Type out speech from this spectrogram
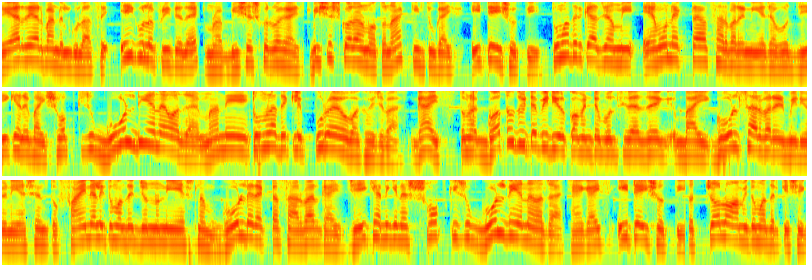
রেয়ার রেয়ার বান্ডেলগুলো আছে, এইগুলো ফ্রিতে দেয়। তোমরা বিশ্বাস করবে গাইস বিশ্বাস করার মতো না, কিন্তু গাইস এটাই সত্যি। তোমাদেরকে আজ আমি এমন একটা সার্ভারে নিয়ে যাব যেখানে ভাই সবকিছু গোল্ড দিয়ে নেওয়া যায়। মানে তোমরা দেখলে পুরোই অবাক হয়ে যাবে। গাইস তোমরা গত দুইটা ভিডিওর কমেন্টে বলছিলে যে, ভাই গোল্ড সার্ভারের ভিডিও নিয়ে আসেন। তো ফাইনালি তোমাদের জন্য নিয়ে আসলাম গোল্ডের একটা সার্ভার গাইস যেখানে কিনা সবকিছু গোল্ড দিয়ে নেওয়া যায়। হ্যাঁ গাইস এটাই সত্যি। তো চলো আমি তোমাদেরকে সেই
